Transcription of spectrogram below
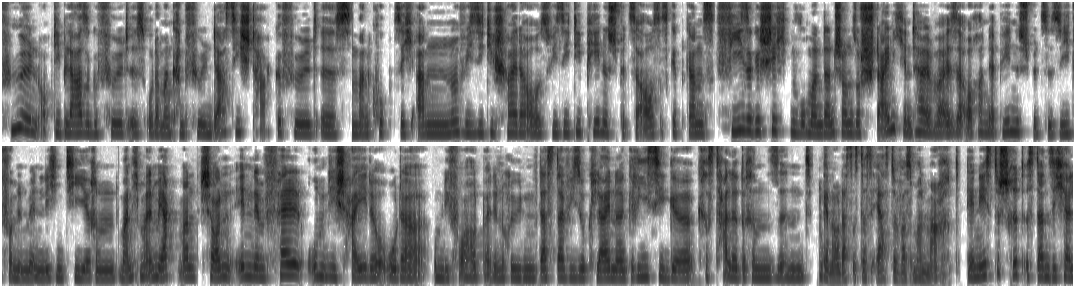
fühlen, ob die Blase gefüllt ist oder man kann fühlen, dass sie stark gefüllt ist. Man guckt sich an, ne, wie sieht die Scheide aus, wie sieht die Penisspitze aus. Es gibt ganz fiese Geschichten, wo man dann schon so Steinchen teilweise auch an der Penisspitze sieht von den männlichen Tieren. Manchmal merkt man schon in dem Fell um die Scheide oder um die Vorhaut bei den Rüden, dass da wie so kleine griesige Kristalle drin sind. Genau, das ist das erste, was man macht. Der nächste Schritt ist dann sicherlich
